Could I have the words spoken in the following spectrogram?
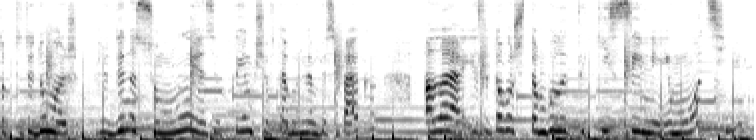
Тобто ти думаєш, людина сумує за тим, що в тебе небезпека, але із-за того, що там були такі сильні емоції,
